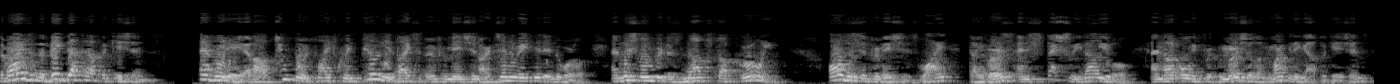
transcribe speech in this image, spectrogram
The rise of the big data applications. Every day, about 2.5 quintillion bytes of information are generated in the world, and this number does not stop growing. All this information is wide, diverse, and especially valuable, and not only for commercial and marketing applications,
